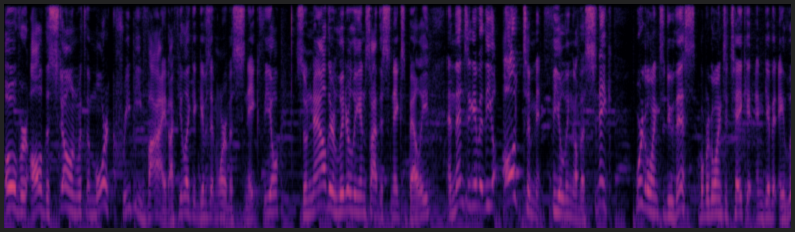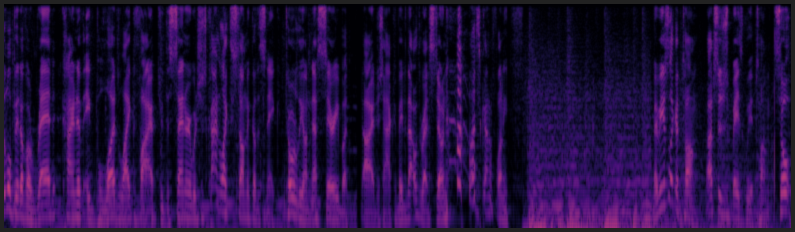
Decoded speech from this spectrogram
over all the stone with a more creepy vibe. I feel like it gives it more of a snake feel. So now they're literally inside the snake's belly. And then to give it the ultimate feeling of a snake, we're going to do this, but we're going to take it and give it a little bit of a red, kind of a blood-like vibe through the center, which is kind of like the stomach of the snake. Totally unnecessary, but I just activated that with redstone. That's kind of funny. Maybe it's like a tongue. That's just basically a tongue. So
